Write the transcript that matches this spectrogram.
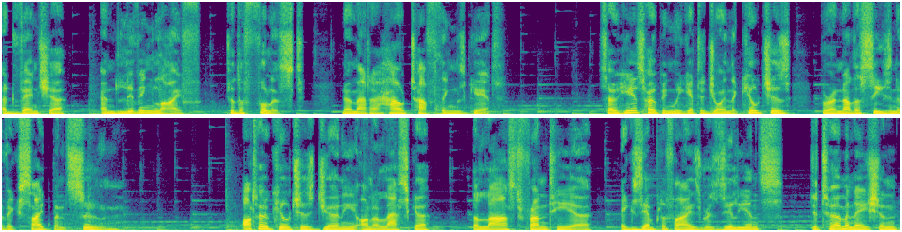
adventure, and living life to the fullest, no matter how tough things get. So here's hoping we get to join the Kilchers for another season of excitement soon. Otto Kilcher's journey on Alaska, the last frontier, exemplifies resilience, determination,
